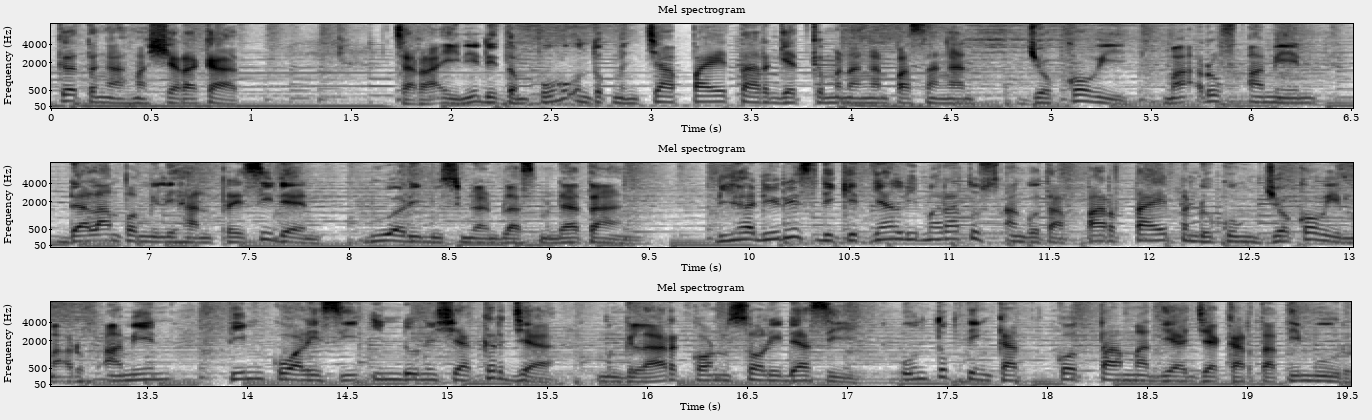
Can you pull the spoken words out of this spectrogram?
ke tengah masyarakat. Cara ini ditempuh untuk mencapai target kemenangan pasangan Jokowi Ma'ruf Amin dalam pemilihan presiden 2019 mendatang. Dihadiri sedikitnya 500 anggota partai pendukung Jokowi Ma'ruf Amin, tim Koalisi Indonesia Kerja menggelar konsolidasi untuk tingkat Kota Madya Jakarta Timur.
